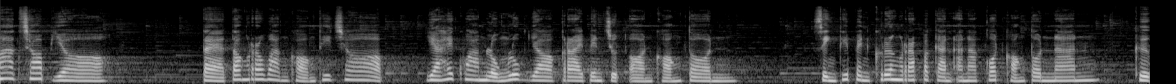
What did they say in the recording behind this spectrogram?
มากชอบยอ แต่ต้องระวังของที่ชอบ อย่าให้ความหลงลูกยอกลายเป็นจุดอ่อนของตน สิ่งที่เป็นเครื่องรับประกันอนาคตของตนนั้น คือ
